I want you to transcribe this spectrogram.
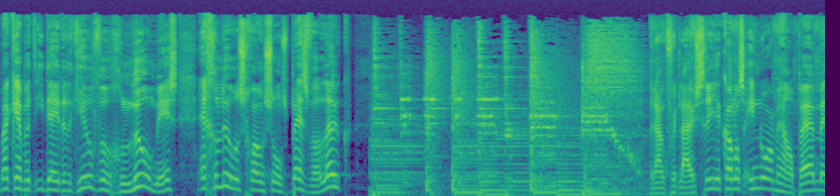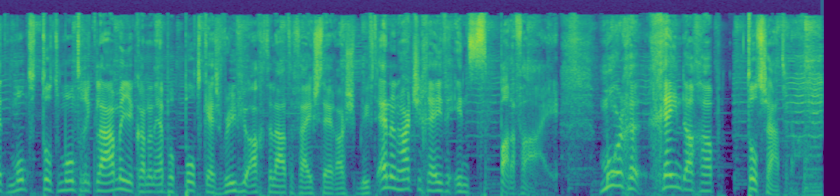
maar ik heb het idee dat ik heel veel gelul mis. En gelul is gewoon soms best wel leuk. Bedankt voor het luisteren. Je kan ons enorm helpen met mond-tot-mond reclame. Je kan een Apple Podcast review achterlaten, 5 sterren alsjeblieft. En een hartje geven in Spotify. Morgen geen daghap. Tot zaterdag.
